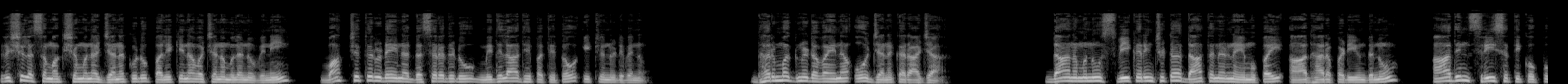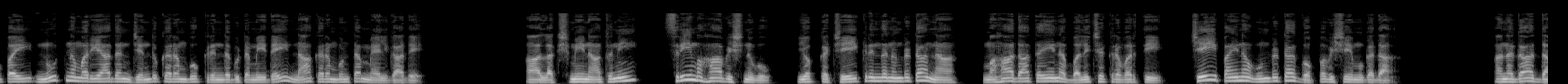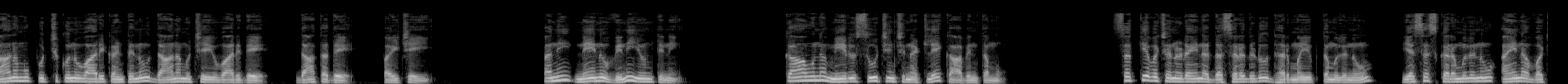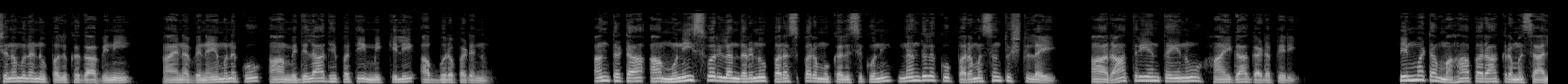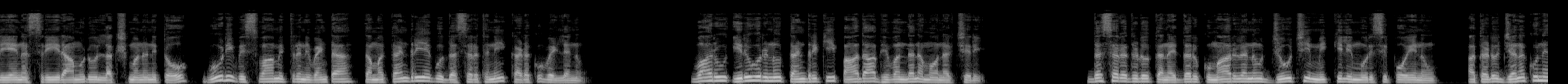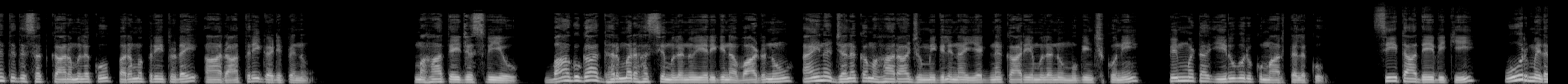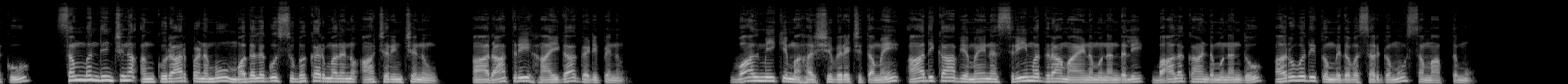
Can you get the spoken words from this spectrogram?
ఋషుల సమక్షమున జనకుడు పలికిన వచనములను విని వాక్చతురుడైన దశరథుడు మిథిలాధిపతితో ఇట్లునుడివెను. ధర్మజ్ఞుడవైన ఓ జనకరాజా! దానమును స్వీకరించుట దాత నిర్ణయముపై ఆధారపడియుండును. ఆదిన్ శ్రీసతి కొప్పుపై నూత్న మర్యాదన్ జెందుకరంబు క్రిందగుటమీదే నాకరంబుంట మేల్గాదే. ఆ లక్ష్మీనాథుని శ్రీ మహావిష్ణువు యొక్క చేయి క్రిందనుండుట నా మహాదాతయైన బలిచక్రవర్తి చేయిపైన ఉండుట గొప్ప విషయముగదా అనగా దానము పుచ్చుకును వారికంటెను దానము చేయువారిదే దాతదే పైచేయి. అని నేను వినియుంటిని. కావున మీరు సూచించినట్లే కావింతము. సత్యవచనుడైన దశరథుడు ధర్మయుక్తములను యశస్కరములను అయిన వచనములను పలుకగా విని ఆయన వినయమునకు ఆ మిథిలాధిపతి మిక్కిలి అబ్బురపడెను. అంతటా ఆ మునీశ్వరులందరూ పరస్పరము కలుసుకుని నందులకు పరమసంతుష్టులై ఆ రాత్రియంతయనూ హాయిగా గడపిరి. పిమ్మట మహాపరాక్రమశాలి అయిన శ్రీరాముడు లక్ష్మణునితో గూడి విశ్వామిత్రుని వెంట తమ తండ్రియగు దశరథని కడకు వెళ్ళెను వారు ఇరువురును తండ్రికి పాదాభివందనమోనర్చిరి. దశరథుడు తన ఇద్దరు కుమారులను జూచి మిక్కిలి మురిసిపోయెను. అతడు జనకునేతిది సత్కారములకు పరమప్రీతుడై ఆ రాత్రి గడిపెను. మహాతేజస్వియు బాగుగా ధర్మరహస్యములను ఎరిగిన వాడును అయిన జనక మహారాజు మిగిలిన యజ్ఞకార్యములను ముగించుకుని పిమ్మట ఇరువురు కుమార్తెలకు సీతాదేవికి ఊర్మిడకు సంబంధించిన అంకురార్పణము మొదలగు శుభకర్మలను ఆచరించెను. ఆ రాత్రి హాయిగా గడిపెను. వాల్మీకి మహర్షి విరచితమై ఆదికావ్యమైన శ్రీమద్ రామాయణమునందలి బాలకాండమునందు అరువది తొమ్మిదవ సర్గము సమాప్తము.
